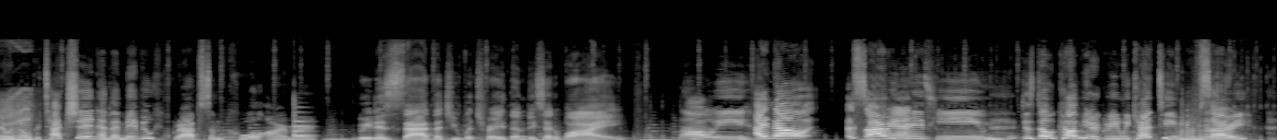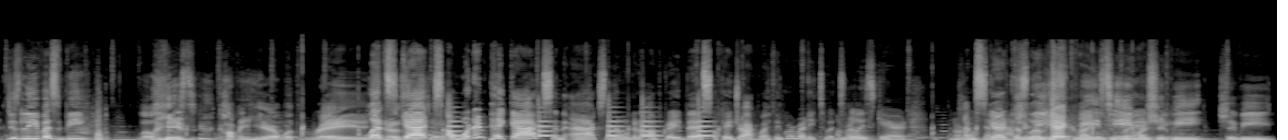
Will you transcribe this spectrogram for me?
There we go. Protection and then maybe we could grab some cool armor. Green is sad that you betrayed them. They said why. Sorry. I know. I'm sorry, Can't Green. team. Just don't come here, Green. We can't team. I'm sorry. Just leave us be. Lily's coming here with rage. Let's get system. a wooden pickaxe, an axe, and then we're gonna upgrade this. Okay, Draco, I think we're ready to attack. I'm really scared. I don't know I'm what's gonna Should we get green super team or should we should we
